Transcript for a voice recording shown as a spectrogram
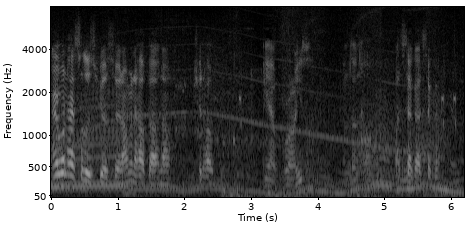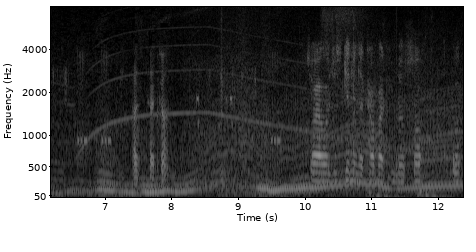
Everyone has to lose fuel soon. I'm gonna help out now. Should help. Yeah, Royce. I'm done now. Azteca, Azteca. Azteca. Sorry, I was just getting the car back from the soft box.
